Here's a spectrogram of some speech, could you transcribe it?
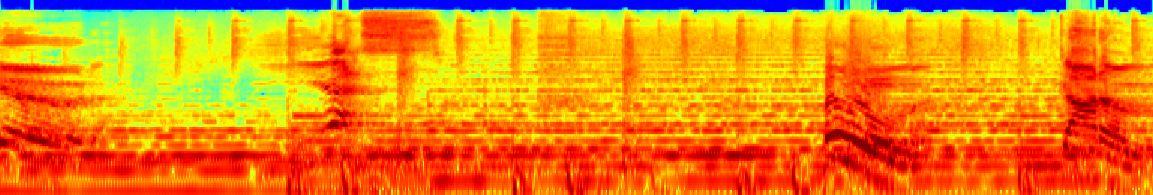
Yes! Yes! Boom! Got him!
